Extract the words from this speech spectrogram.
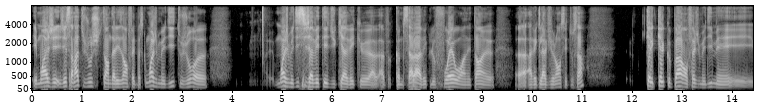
Et moi, j'ai, ça m'a toujours scandalisé en fait, parce que moi, je me dis toujours, euh, moi, je me dis si j'avais été éduqué avec, euh, comme ça là, avec le fouet ou en étant euh, avec la violence et tout ça, quelque part, en fait, je me dis mais,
